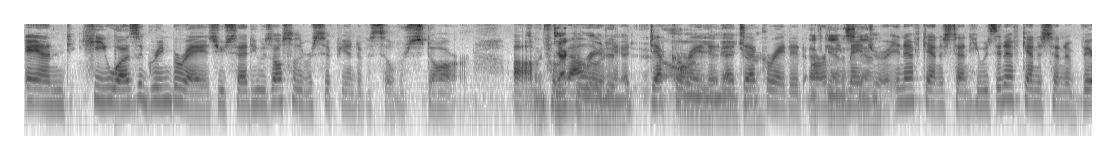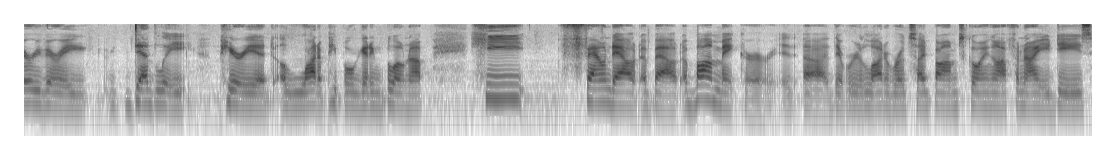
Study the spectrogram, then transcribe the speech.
and he was a Green Beret, as you said. He was also the recipient of a Silver Star. Um, So a for valor, decorated, a uh, decorated, Army a major. decorated Army major in Afghanistan. He was in Afghanistan, a very, very deadly period. A lot of people were getting blown up. He found out about a bomb maker. Uh, there were a lot of roadside bombs going off and IEDs.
